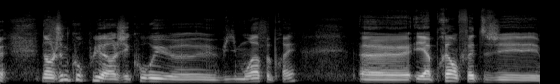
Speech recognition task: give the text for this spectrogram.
Non, je ne cours plus. Alors j'ai couru 8 mois à peu près. Euh, et après, en fait, j'ai.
